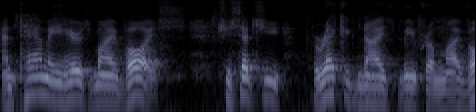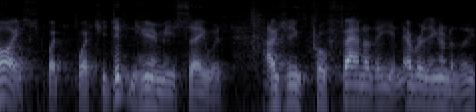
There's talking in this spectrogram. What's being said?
and Tammy hears my voice. She said she recognized me from my voice, but what she didn't hear me say was, I was using profanity and everything under the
